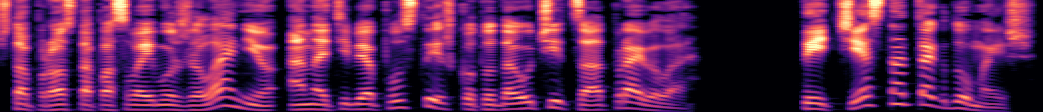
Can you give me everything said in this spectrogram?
Что просто по своему желанию она тебя пустышку туда учиться отправила? Ты честно так думаешь?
